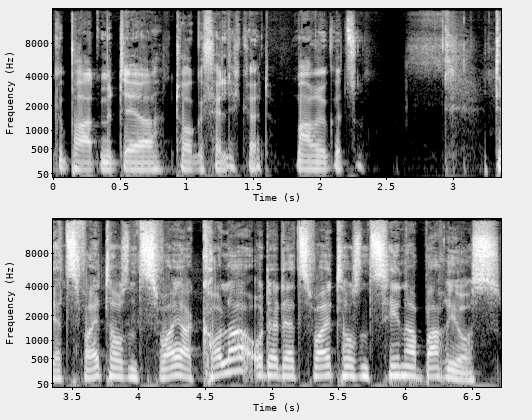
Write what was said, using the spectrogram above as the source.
gepaart mit der Torgefälligkeit. Mario Götze. Der 2002er Koller oder der 2010er Barrios?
